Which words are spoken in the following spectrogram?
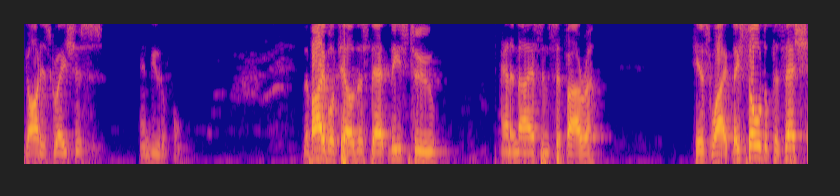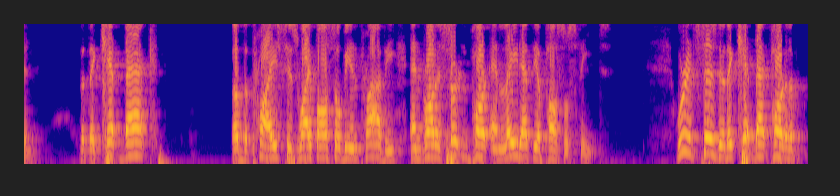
God is gracious and beautiful. The Bible tells us that these two, Ananias and Sapphira, his wife, they sold a possession, but they kept back of the price, his wife also being privy, and brought a certain part and laid at the apostles' feet. Where it says there, they kept back part of the,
